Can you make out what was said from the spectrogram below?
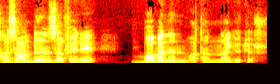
kazandığın zaferi babanın vatanına götür.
